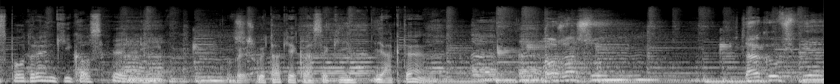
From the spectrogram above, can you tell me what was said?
Spod ręki Koseli wyszły takie klasyki jak ten. Morza szum, ptaków śpiew,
